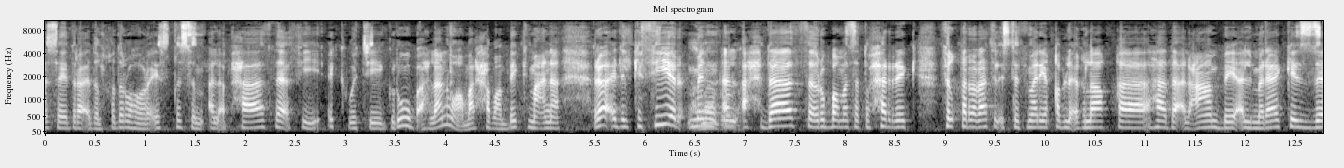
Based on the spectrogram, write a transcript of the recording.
السيد رائد الخضر وهو رئيس قسم الأبحاث في اكويتي جروب أهلا ومرحبا بك معنا. رائد الكثير من الأحداث ربما ستحرك في القرارات الاستثمارية قبل إغلاق هذا العام بالمراكز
